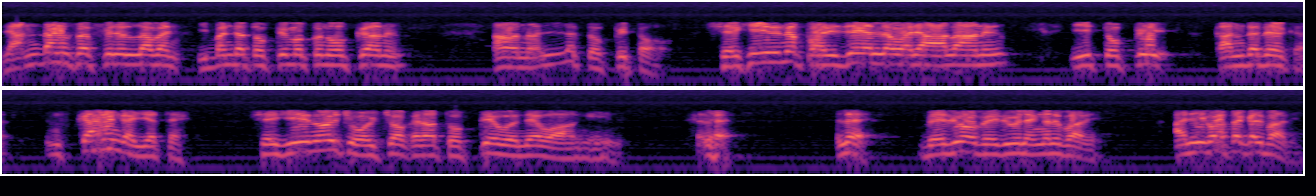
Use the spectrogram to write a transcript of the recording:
രണ്ടാം സഫിലുള്ളവൻ ഇവന്റെ തൊപ്പിമൊക്കെ നോക്കുകയാണ്. ആ നല്ല തൊപ്പിട്ടോ. ഷഹീറിനെ പരിചയമല്ല ഒരാളാണ് ഈ തൊപ്പി കണ്ടത്. നിസ്കാരം കയ്യത്തെ ഷഹീദിനോട് ചോദിച്ചു ആ തൊപ്പി വെറുതെ വാങ്ങി അല്ലേ? അല്ലേ? വരുവോ വരൂല എങ്ങനെ പറയും? അലി കോത്തക്കൽ പറയും.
